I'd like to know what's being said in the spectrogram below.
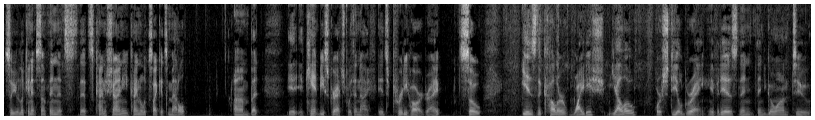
so you're looking at something that's that's kind of shiny. It kind of looks like it's metal, um, but it, it can't be scratched with a knife. It's pretty hard, right? So is the color whitish, yellow, or steel gray? If it is, then then you go on to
